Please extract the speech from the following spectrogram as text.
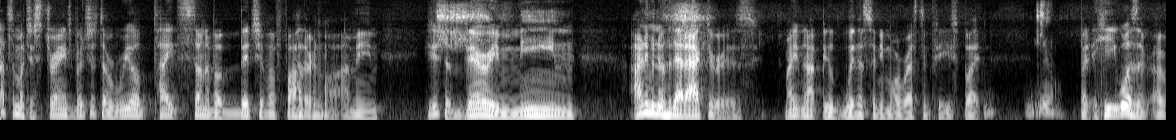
not so much estranged, but just a real tight son of a bitch of a father-in-law. I mean, he's just a very mean. I don't even know who that actor is. Might not be with us anymore. Rest in peace. But Yeah. but he was a,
